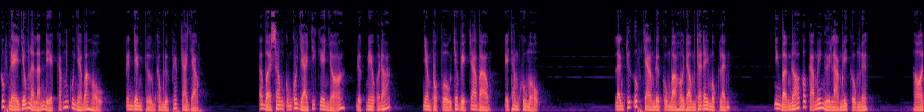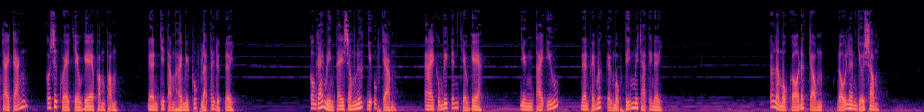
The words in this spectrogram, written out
Khúc này vốn là lãnh địa cấm của nhà bá hộ, Nên dân thường không được phép ra vào. Ở bờ sông cũng có vài chiếc ghe nhỏ Được neo ở đó, Nhằm phục vụ cho việc ra vào Để thăm khu mộ. Lần trước Út Chàm được cùng bà hội đồng ra đây một lần, Nhưng bận đó có cả mấy người làm đi cùng nữa. Họ trai trắng Có sức khỏe chèo ghe phăm phăm, Nên chỉ tầm 20 phút là tới được nơi. Con gái miền Tây sông nước như Út Chàm Ai cũng biết đến chèo ghe, Nhưng tay yếu Nên phải mất gần một tiếng mới ra tới nơi. Đó là một gò đất rộng Nổi lên giữa sông.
